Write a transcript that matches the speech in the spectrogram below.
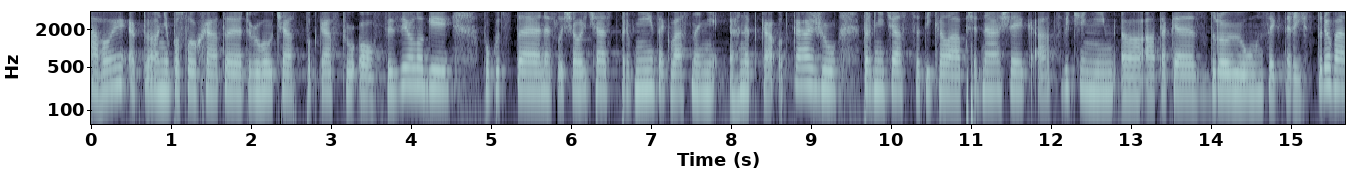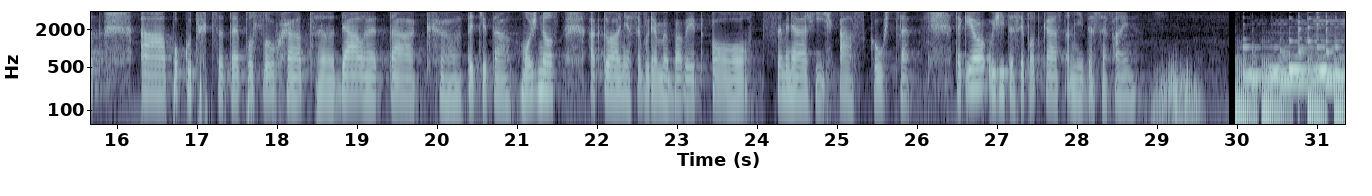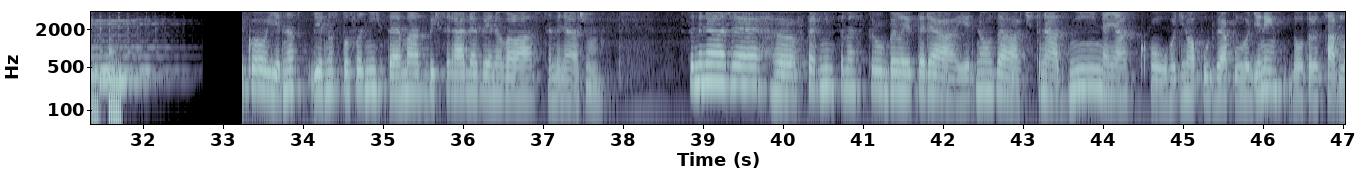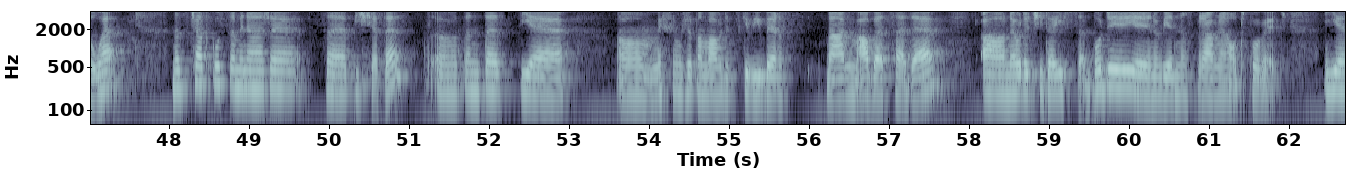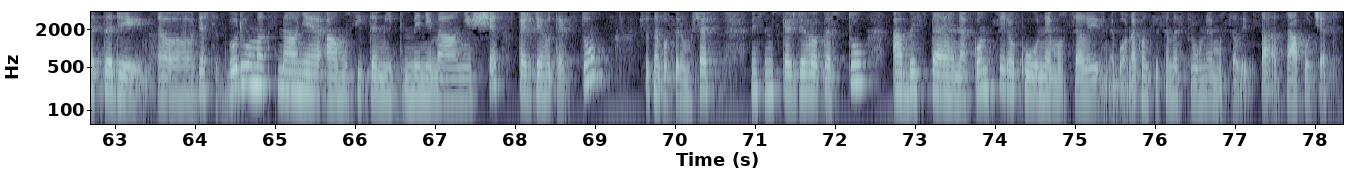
Ahoj, aktuálně posloucháte druhou část podcastu o fyziologii. Pokud jste neslyšeli část první, tak vás na ní hnedka odkážu. První část se týkala přednášek a cvičení eh, a také zdrojů, ze kterých studovat. A pokud chcete poslouchat eh, dále, tak eh, teď je ta možnost. Aktuálně se budeme bavit o seminářích a zkoušce. Tak jo, užijte si podcast a mějte se fajn. Jako jedna z, jedno z posledních témat bych se ráda věnovala seminářům. Semináře eh, v prvním semestru byly teda jednou za 14 dní na nějakou hodinu a půl, dvě a půl hodiny. Bylo to docela dlouhé. Na začátku semináře se píše test. Eh, ten test je, eh, myslím, že tam má vždycky výběr já nevím, A, B, C, D a neodečítají se body, je jenom jedna správná odpověď. Je tedy uh, eh, 10 bodů maximálně a musíte mít minimálně 6 z každého testu, 6 nebo 7, 6, myslím z každého testu, abyste na konci roku nemuseli, nebo na konci semestru nemuseli psát zápočet.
